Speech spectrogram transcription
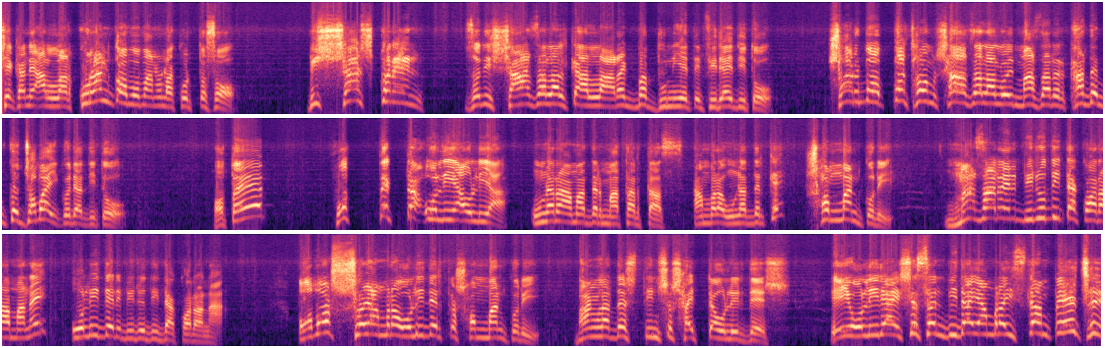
সেখানে আল্লাহর কোরআনকে অবমাননা করতেছ? বিশ্বাস করেন, যদি শাহজালালকে আল্লাহ আরেকবার দুনিয়াতে ফিরাই দিত, সর্বপ্রথম শাহজালাল ওই মাজারের খাদেমকে জবাই করে দিত। অতএব প্রত্যেকটা অলিয়া উলিয়া, উনারা আমাদের মাথার তাস, আমরা উনাদেরকে সম্মান করি। মাজারের বিরোধিতা করা মানে অলিদের বিরোধিতা করা না। অবশ্যই আমরা অলিদেরকে সম্মান করি। বাংলাদেশ তিনশো ষাটটা অলির দেশ। এই অলিরা এসেছেন, বিদায় আমরা ইসলাম পেয়েছি।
